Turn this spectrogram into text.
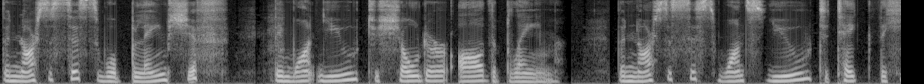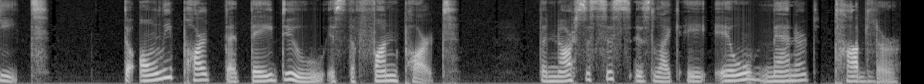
The narcissist will blame shift. They want you to shoulder all the blame. The narcissist wants you to take the heat. The only part that they do is the fun part. The narcissist is like a ill-mannered toddler.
